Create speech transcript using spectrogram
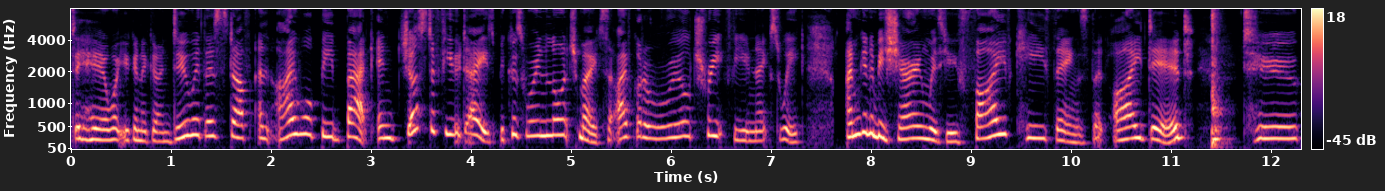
to hear what you're going to go and do with this stuff. And I will be back in just a few days because we're in launch mode. So I've got a real treat for you next week. I'm going to be sharing with you five key things that I did to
